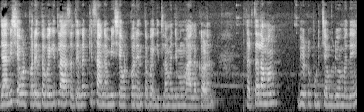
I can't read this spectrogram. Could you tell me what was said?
ज्यांनी शेवटपर्यंत बघितला असेल ते नक्की सांगा. मी शेवटपर्यंत बघितला म्हणजे मग मला कळन. तर चला मग भेटू पुढच्या व्हिडिओमध्ये.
